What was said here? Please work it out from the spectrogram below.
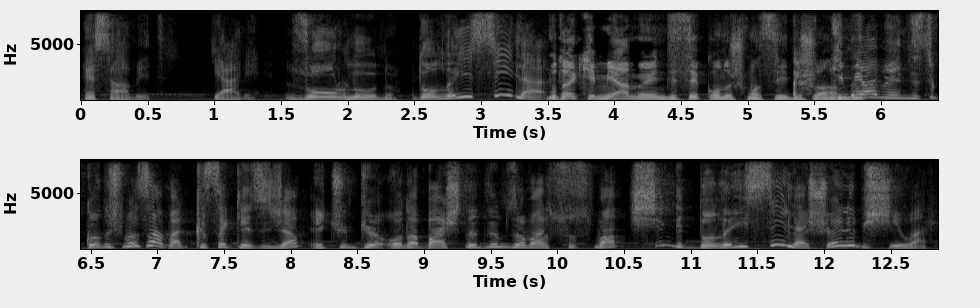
hesap edin. Yani zorluğunu. Dolayısıyla bu da kimya mühendisi konuşmasıydı şu anda. Kimya mühendisi konuşması ama kısa keseceğim. E çünkü ona başladığım zaman susmam. Şimdi dolayısıyla şöyle bir şey var.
